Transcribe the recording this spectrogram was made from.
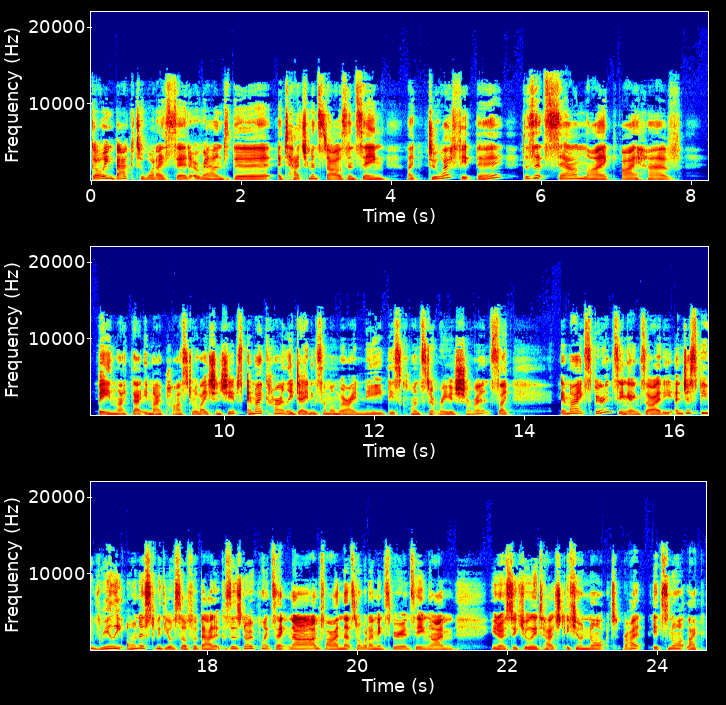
going back to what I said around the attachment styles and saying, like, do I fit there? Does it sound like I have been like that in my past relationships? Am I currently dating someone where I need this constant reassurance? Like, am I experiencing anxiety? And just be really honest with yourself about it because there's no point saying, nah, I'm fine. That's not what I'm experiencing. I'm, you know, securely attached if you're not, right? It's not like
